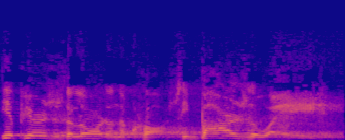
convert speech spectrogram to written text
He appears as the Lord on the cross. He bars the way.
